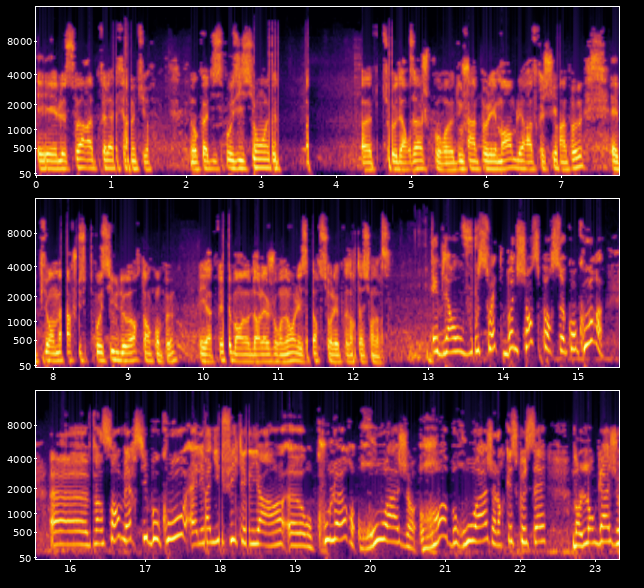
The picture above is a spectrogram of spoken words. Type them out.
et le soir après la fermeture. Donc à disposition euh, tuyau d'arrosage pour euh, doucher un peu les membres, les rafraîchir un peu, et puis on marche le possible dehors tant qu'on peut. Et après, bon, dans la journée, on les sort sur les présentations d'or. Eh bien, on vous souhaite bonne chance pour ce concours. Euh, Vincent, merci beaucoup. Elle est magnifique, Elia, hein, euh, couleur rouage, robe rouage. Alors, qu'est-ce que c'est dans le langage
